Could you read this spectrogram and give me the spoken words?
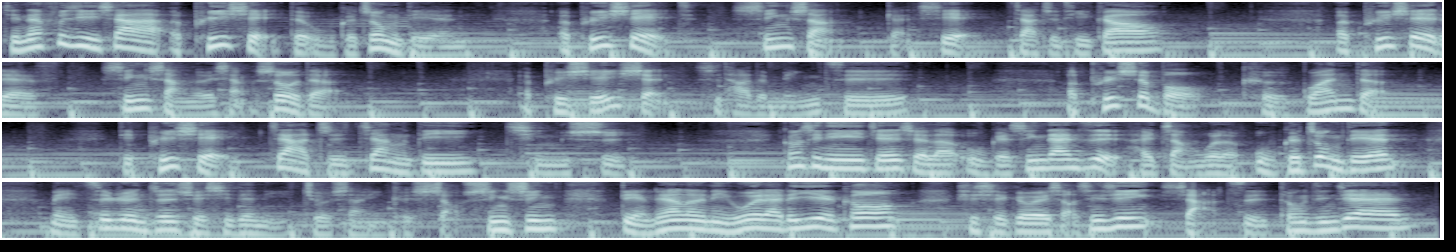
简单复习一下 appreciate 的五个重点：appreciate 欣赏、感谢、价值提高。Appreciative 欣赏而享受的，appreciation 是它的名词，appreciable 可观的，depreciate 价值降低轻视。恭喜你，今天学了五个新单字，还掌握了五个重点。每次认真学习的你，就像一颗小星星，点亮了你未来的夜空。谢谢各位小星星，下次通勤见。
